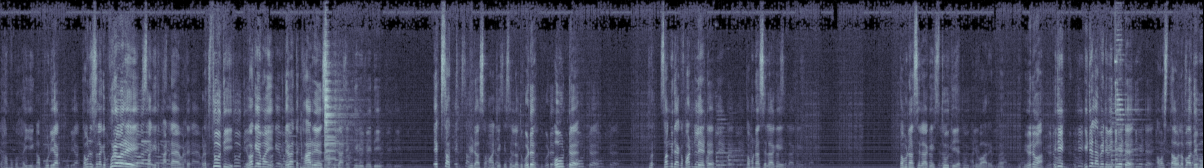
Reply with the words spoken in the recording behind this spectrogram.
දහමුක හයියෙන් අපුඩියක් තමුණසලාගේ පුරවරේ සංගීත කණ්ඩායමට ගොඩක් ස්තුතියි. ඒ වගේමයි දෙවන්ත කාර්ය සංවිධානය කිරීමේදී එක්සත් ක්‍රීඩා සමාජයේ කෙසෙල්වතු ගොඩ ඔවුන්ට ප්‍ර- සංවිධායක මණ්ඩලයට තමුණස්සලාගේ තමුණස්සලාගේ ස්තුතිය අනිවාර්යෙන්ම හිමි වෙනවා. ඉතින් ඊට ලැබෙන විදිහට අවස්ථාව ලබා දෙමු.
